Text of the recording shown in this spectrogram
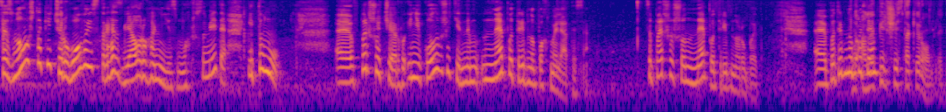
це знову ж таки черговий стрес для організму. Розумієте? І тому е, в першу чергу і ніколи в житті не, не потрібно похмелятися. Це перше, що не потрібно робити. Е, Потрібно Ну, пити. але більшість так і роблять.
